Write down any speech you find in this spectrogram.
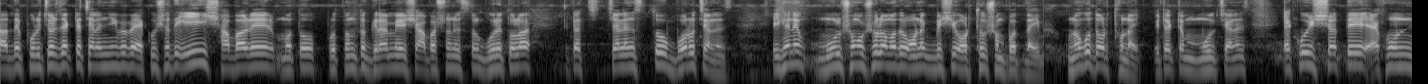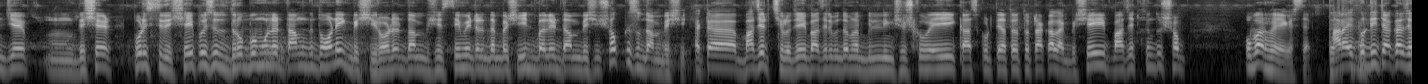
তাদের পরিচর্যা একটা চ্যালেঞ্জিং ভাবে একই সাথে এই সাভারের মতো প্রত্যন্ত গ্রামে এসে আবাসন স্থল গড়ে তোলা একটা চ্যালেঞ্জ তো বড় চ্যালেঞ্জ এখানে মূল সমস্যা হলো আমাদের অনেক বেশি অর্থ সম্পদ নাই, নগদ অর্থ নাই, এটা একটা মূল চ্যালেঞ্জ একই সাথে এখন যে দেশের পরিস্থিতি, সেই পরিস্থিতি দ্রব্যমূল্যের দাম কিন্তু অনেক বেশি, রডের দাম বেশি, সিমেন্টের দাম বেশি, ইট বালির দাম বেশি সব কিছুর দাম বেশি। একটা বাজেট ছিল যে এই বাজেটের মধ্যে আমরা বিল্ডিং শেষ করব, এই কাজ করতে এত এত টাকা লাগবে, সেই বাজেট কিন্তু সব ওভার হয়ে গেছে। আড়াই কোটি টাকা যে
